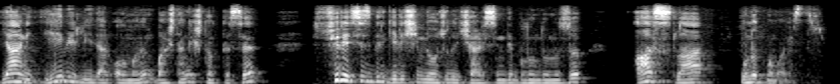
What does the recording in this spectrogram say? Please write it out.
Yani iyi bir lider olmanın başlangıç noktası süresiz bir gelişim yolculuğu içerisinde bulunduğunuzu asla unutmamanızdır.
